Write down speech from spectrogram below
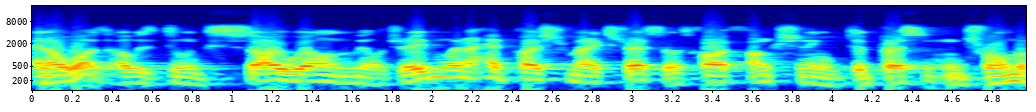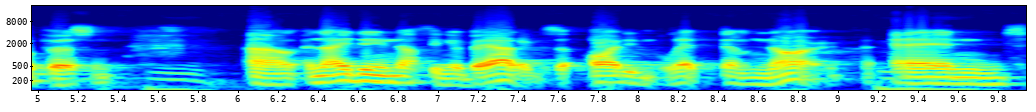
And I was. I was doing so well in the military. Even when I had post traumatic stress, I was high functioning depressant and trauma person. Um, and they knew nothing about it because I didn't let them know. And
